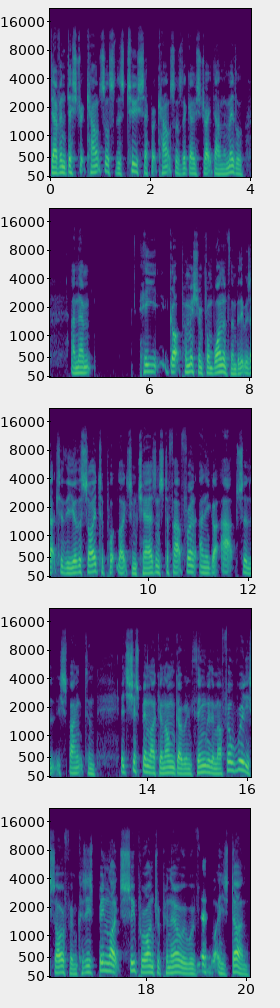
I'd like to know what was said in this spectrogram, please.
Devon District Council. So there's two separate councils that go straight down the middle. And then he got permission from one of them, but it was actually the other side to put like some chairs and stuff out front, and he got absolutely spanked. And it's just been like an ongoing thing with him. I feel really sorry for him because he's been like super entrepreneurial with yeah. what he's done.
